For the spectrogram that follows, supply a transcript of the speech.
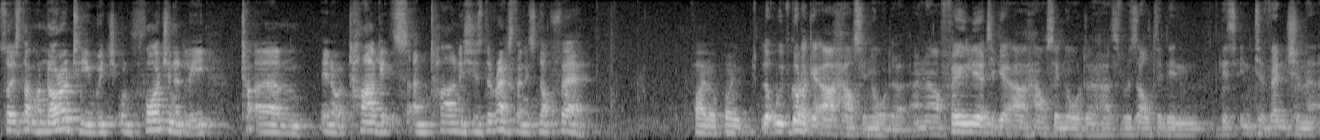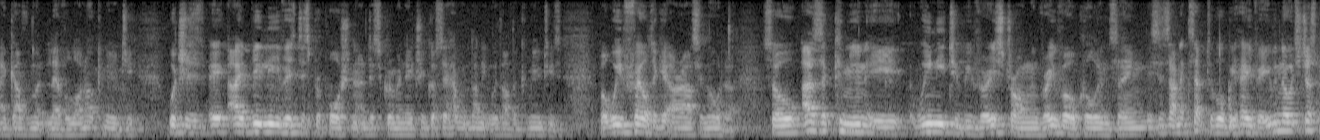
So it's that minority which, unfortunately, t- um, you know targets and tarnishes the rest, and it's not fair. Final point. Look, we've got to get our house in order, and our failure to get our house in order has resulted in this intervention at a government level on our community, which is, eh, I believe, is disproportionate and discriminatory because they haven't done it with other communities. But we've failed to get our house in order. So, as a community, we need to be very strong and very vocal in saying this is unacceptable behaviour, even though it's just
